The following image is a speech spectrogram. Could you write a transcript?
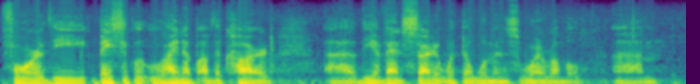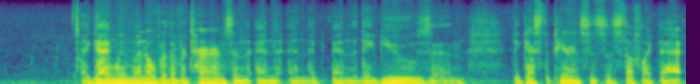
for the basic lineup of the card, uh, the event started with the women's Royal Rumble. Um, again, we went over the returns and and and the and the debuts and the guest appearances and stuff like that.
